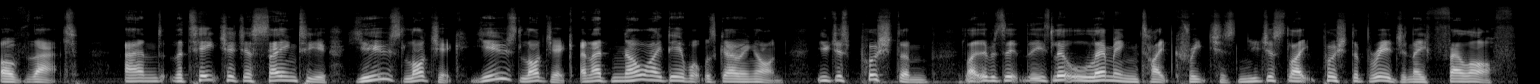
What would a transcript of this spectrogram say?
of that? And the teacher just saying to you, use logic, use logic. And I had no idea what was going on. You just pushed them like there was these little lemming type creatures, and you just like pushed the bridge and they fell off,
